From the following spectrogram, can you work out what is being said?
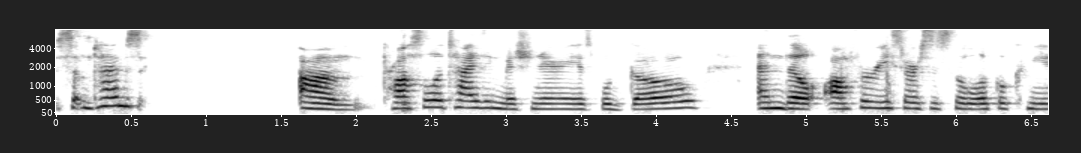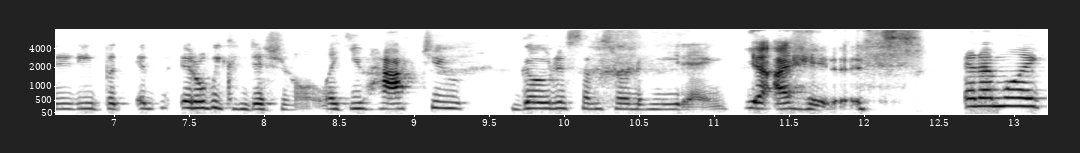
sometimes um proselytizing missionaries will go and they'll offer resources to the local community, but it, it'll be conditional. Like you have to go to some sort of meeting. yeah i hate it And I'm like,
